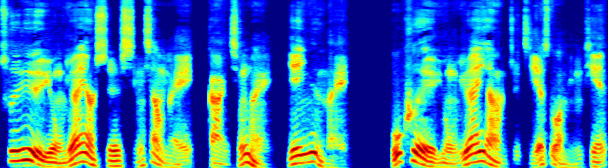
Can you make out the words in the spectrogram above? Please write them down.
崔玉咏鸳鸯诗形象美、感情美、音韵美，不愧咏鸳鸯之杰作名篇。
